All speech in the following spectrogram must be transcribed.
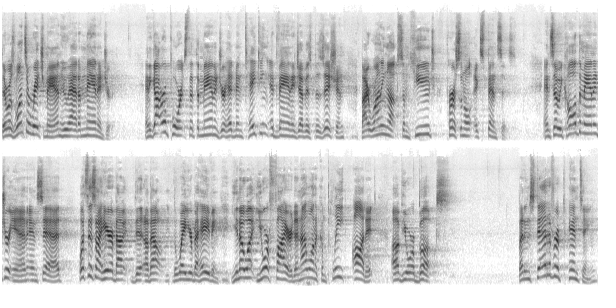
There was once a rich man who had a manager, and he got reports that the manager had been taking advantage of his position by running up some huge personal expenses. And so he called the manager in and said, What's this I hear about the, about the way you're behaving? You know what? You're fired, and I want a complete audit of your books. But instead of repenting,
